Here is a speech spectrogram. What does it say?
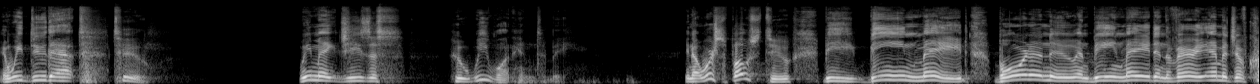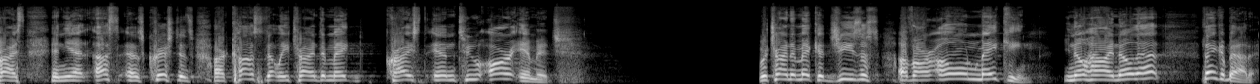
And we do that too. We make Jesus who we want him to be. You know, we're supposed to be being made, born anew, and being made in the very image of Christ. And yet, us as Christians are constantly trying to make Christ into our image. We're trying to make a Jesus of our own making. You know how I know that? Think about it.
